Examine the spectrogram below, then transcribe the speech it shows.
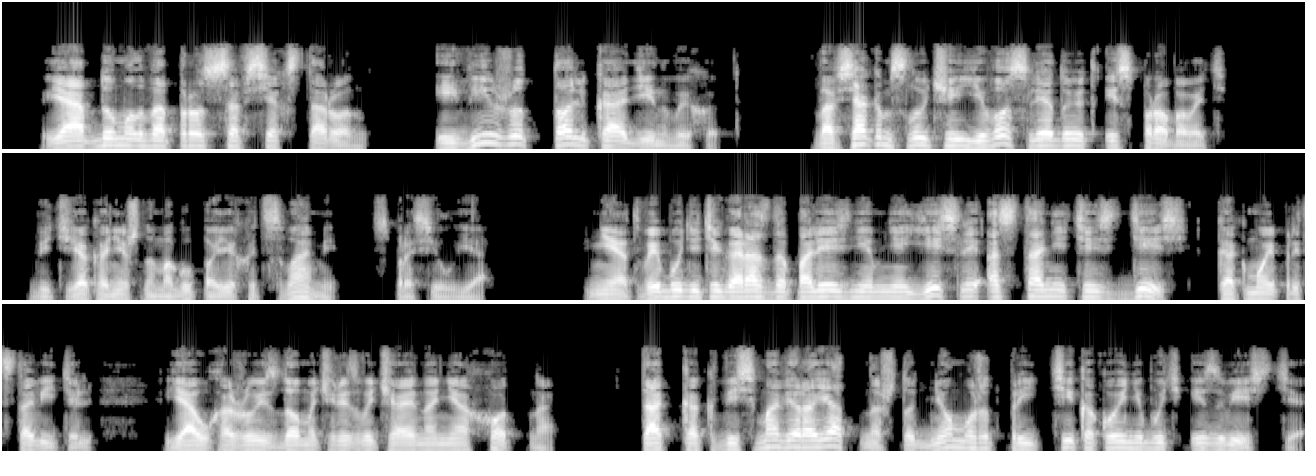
— Я обдумал вопрос со всех сторон и вижу только один выход. Во всяком случае, его следует испробовать. — Ведь я, конечно, могу поехать с вами, — спросил я. — Нет, вы будете гораздо полезнее мне, если останетесь здесь, как мой представитель. Я ухожу из дома чрезвычайно неохотно так как весьма вероятно, что днем может прийти какое-нибудь известие,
